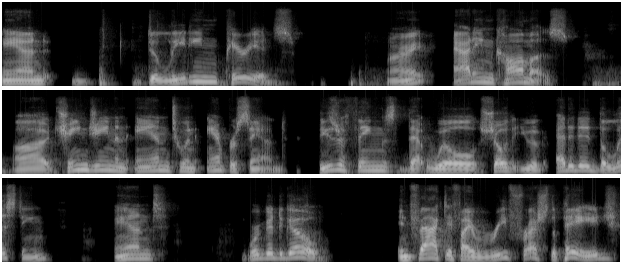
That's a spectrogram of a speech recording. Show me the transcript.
and deleting periods. All right. Adding commas, uh, changing an and to an ampersand. These are things that will show that you have edited the listing and we're good to go. In fact, if I refresh the page,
